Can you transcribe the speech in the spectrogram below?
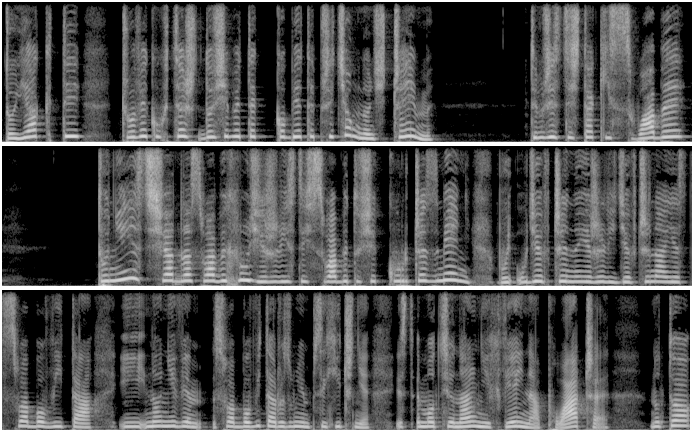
to jak ty, człowieku, chcesz do siebie tę kobietę przyciągnąć? Czym? Tym, że jesteś taki słaby? To nie jest świat dla słabych ludzi. Jeżeli jesteś słaby, to się kurczę zmień. Bo u dziewczyny, jeżeli dziewczyna jest słabowita i, no nie wiem, słabowita rozumiem psychicznie, jest emocjonalnie chwiejna, płacze, no to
